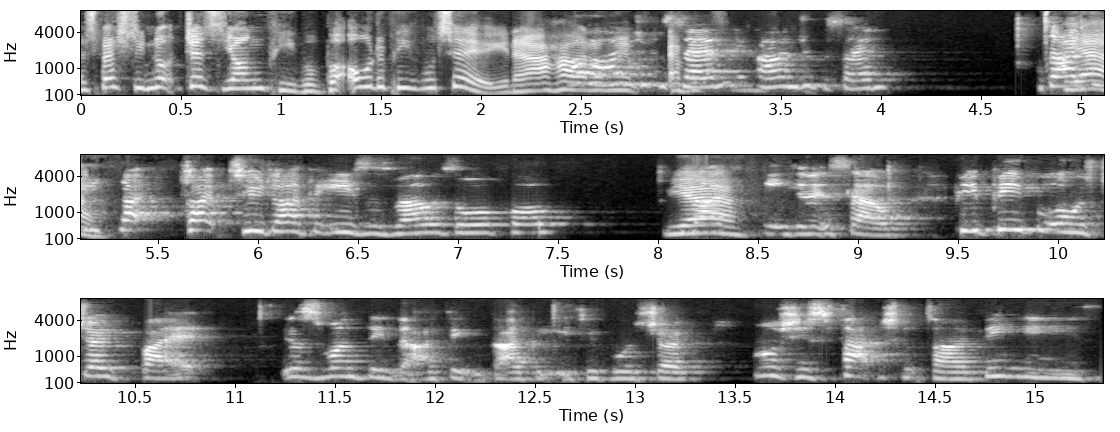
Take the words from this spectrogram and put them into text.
especially not just young people, but older people too. You know, how Oh, 100%. 100%. Diabetes, type, type 2 diabetes as well is awful. Yeah. Diabetes in itself. People always joke about it. This is one thing that I think diabetes people always joke. Oh, she's fat, she's got diabetes.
